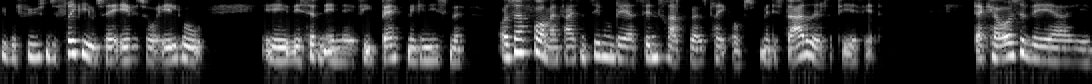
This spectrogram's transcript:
hypofysen til frigivelse af FSH og LH øh, ved sådan en øh, feedback-mekanisme. Og så får man faktisk en sekundær central pubertas præcox, men det startede altså PF1. Der kan også være øh,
